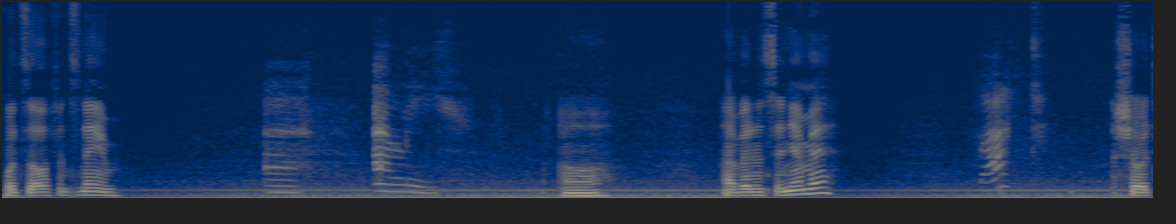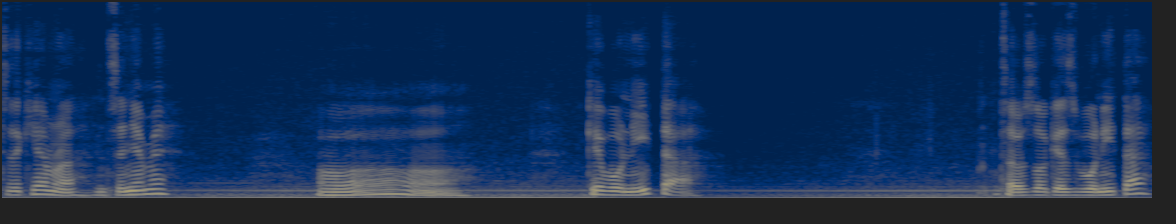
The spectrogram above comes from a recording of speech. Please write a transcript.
What's the elephant's name? Uh, Ellie. Uh, a ver, enséñame. What? Show it to the camera. Enséñame. Oh, qué bonita. ¿Sabes lo que es bonita?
